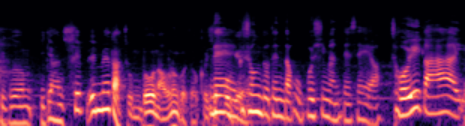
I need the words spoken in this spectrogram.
지금 이게 한 11m 정도 나오는 거죠 글씨 네, 폭이. 그 정도 된다고 보시면 되세요. 저희가 이-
